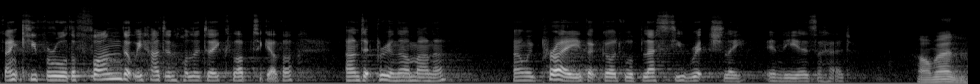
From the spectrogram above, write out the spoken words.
Thank you for all the fun that we had in Holiday Club together and at Brunel Manor. And we pray that God will bless you richly in the years ahead. Amen.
